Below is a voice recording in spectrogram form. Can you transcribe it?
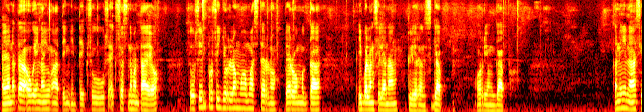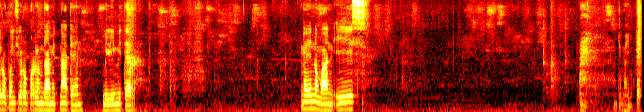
Ayan, at okay na yung ating intake. So, sa exhaust naman tayo. So, same procedure lang mga master, no? Pero magka iba lang sila ng clearance gap or yung gap. Kanina, 0.04 yung gamit natin, millimeter. Ngayon naman is medyo mahigpit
